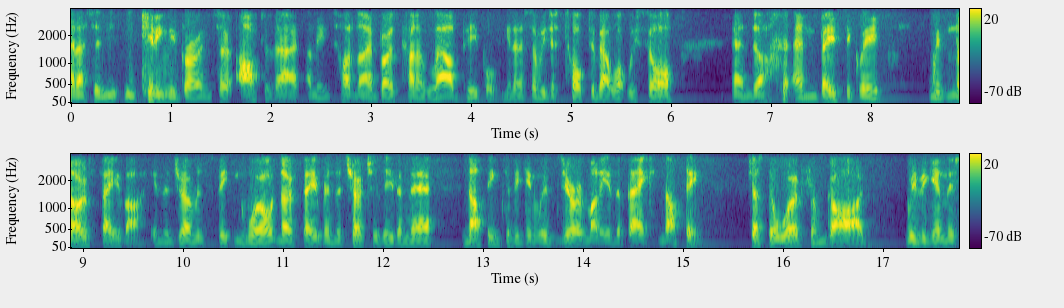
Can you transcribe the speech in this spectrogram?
And I said, you're kidding me, bro. And so after that, I mean, Todd and I are both kind of loud people, you know, so we just talked about what we saw. And, uh, and basically, with no favor in the German speaking world, no favor in the churches even there, nothing to begin with, zero money in the bank, nothing. Just a word from God. We begin this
